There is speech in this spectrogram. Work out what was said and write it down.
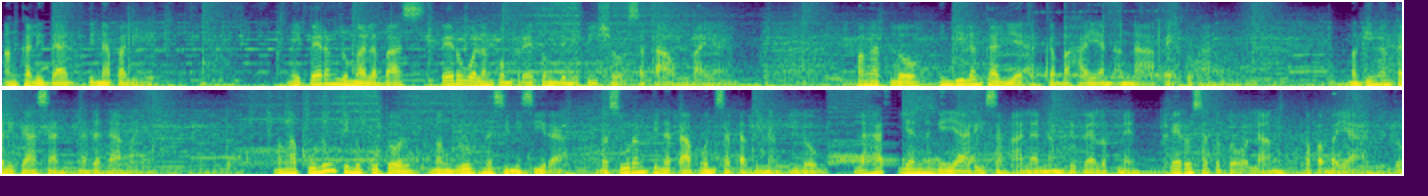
Ang kalidad pinapaliit. May perang lumalabas pero walang konkretong benepisyo sa taong bayan. Pangatlo, hindi lang kalye at kabahayan ang naapektuhan. Maging ang kalikasan nadadamay. Mga punong pinuputol, mangrove na sinisira, basurang tinatapon sa tabi ng ilog, lahat yan nangyayari sa ngalan ng development, pero sa totoo lang, kapabayaan ito.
